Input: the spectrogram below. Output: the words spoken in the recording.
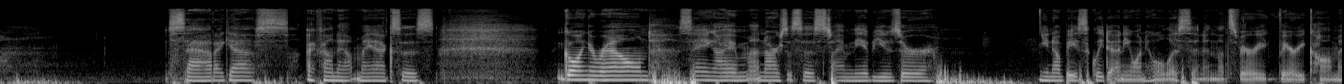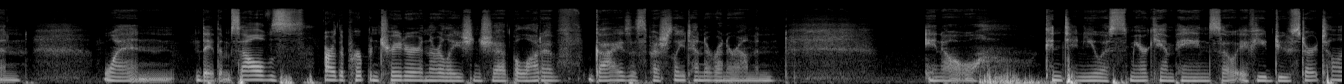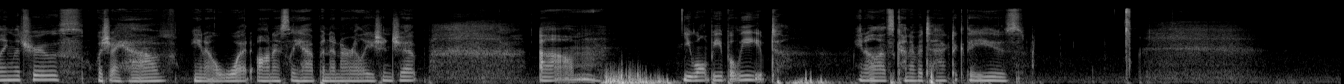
sad, I guess. I found out my ex is going around saying I'm a narcissist, I'm the abuser, you know, basically to anyone who will listen, and that's very, very common when they themselves are the perpetrator in the relationship. A lot of guys, especially, tend to run around and, you know, continue a smear campaign. So if you do start telling the truth, which I have, you know, what honestly happened in our relationship, um, you won't be believed. You know, that's kind of a tactic they use.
